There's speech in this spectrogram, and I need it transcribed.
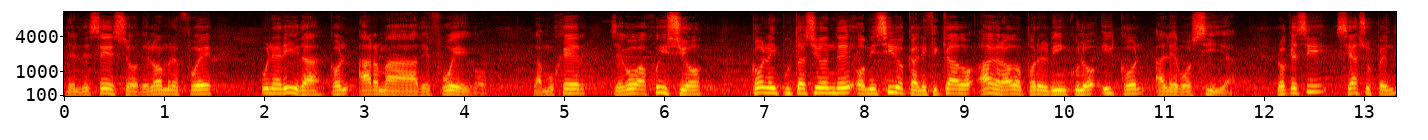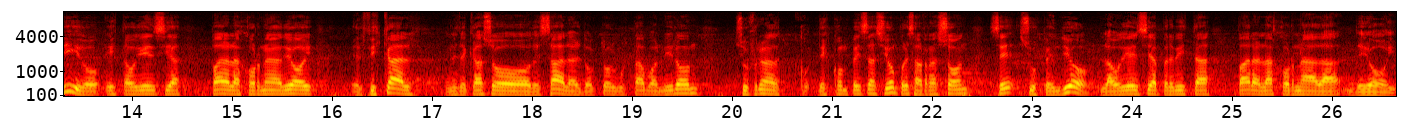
del deceso del hombre fue una herida con arma de fuego. La mujer llegó a juicio con la imputación de homicidio calificado agravado por el vínculo y con alevosía. Lo que sí se ha suspendido esta audiencia para la jornada de hoy. El fiscal, en este caso de sala, el doctor Gustavo Almirón, sufrió una descompensación, por esa razón se suspendió la audiencia prevista para la jornada de hoy.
